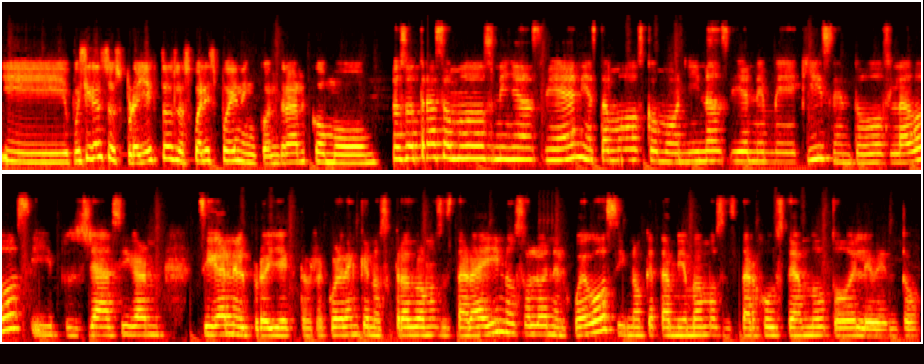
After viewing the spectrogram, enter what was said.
y pues sigan sus proyectos, los cuales pueden encontrar como... Nosotras somos Niñas Bien y estamos como Ninas Bien MX en todos lados y pues ya sigan sigan el proyecto. Recuerden que nosotras vamos a estar ahí, no solo en el juego, sino que también vamos a estar hosteando todo el evento.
